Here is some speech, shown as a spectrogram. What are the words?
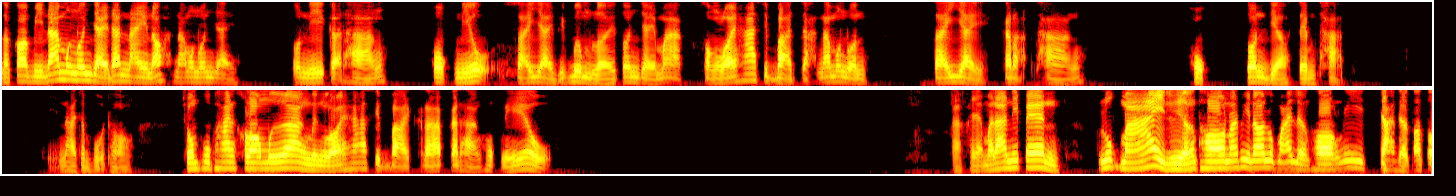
แล้วก็มีน้ำมังนนใหญ่ด้านในเนาะน้ำมังนนใหญ่ ต้นนี้กระถางหกนิ้วไซส์ใหญ่บิ๊กบึ้มเลย ต้นใหญ่มากสองร้อยห้าสิบาทจ้ะน้ำมังนนไซส์ใหญ่กระถางหกต้นเดียวเต็มถาดนี่หน้าจำพูทอง ชมพูพานคลองเมืองหนึ่งร้อยห้าสิบาทครับ กระถางหกนิ้ว อะขยับมาด้านนี้เป็นลูกไม้เหลืองทองนะพี่เนาะลูกไม้เหลืองทองนี่จากเดี๋ยวตอนโต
